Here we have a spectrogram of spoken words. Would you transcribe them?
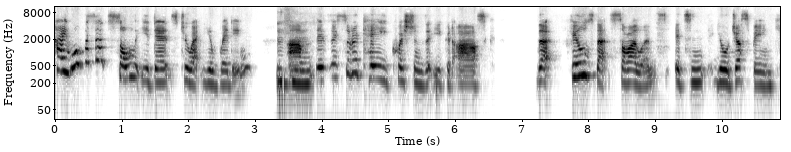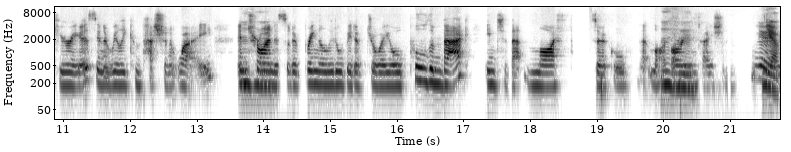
hey, what was that song that you danced to at your wedding? Mhm. Um, there's, there's sort of key questions that you could ask that fills that silence. It's you're just being curious in a really compassionate way and Mhm. trying to sort of bring a little bit of joy or pull them back into that life circle, that life Mhm. orientation. Yeah. Yeah.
